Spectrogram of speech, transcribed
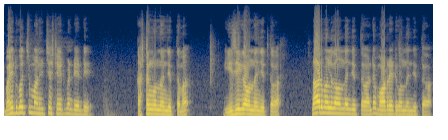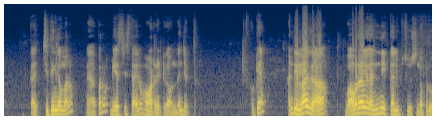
బయటకు వచ్చి మనం ఇచ్చే స్టేట్మెంట్ ఏంటి? కష్టంగా ఉందని చెప్తామా ఈజీగా ఉందని చెప్తావా? నార్మల్గా ఉందని చెప్తావా? అంటే మోడరేట్గా ఉందని చెప్తావా? ఖచ్చితంగా మనం పేపర్ డిఎస్సి స్థాయిలో మోడరేట్గా ఉందని చెప్తాం. ఓకే? అంటే ఇలాగా ఓవరాల్గా అన్నీ కలిపి చూసినప్పుడు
